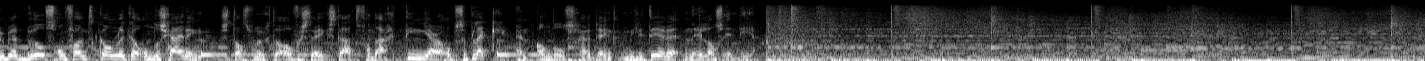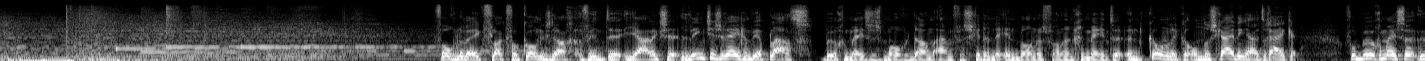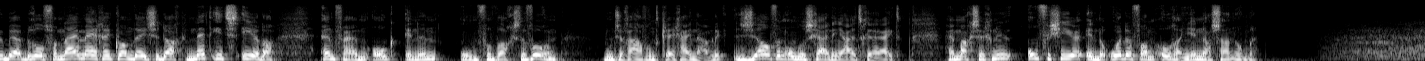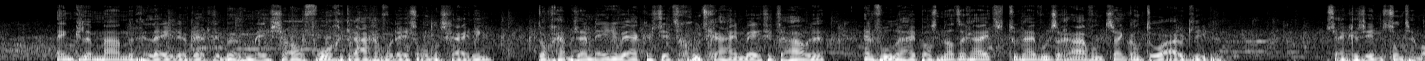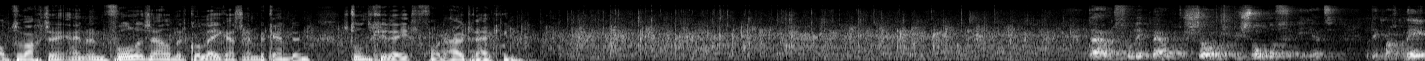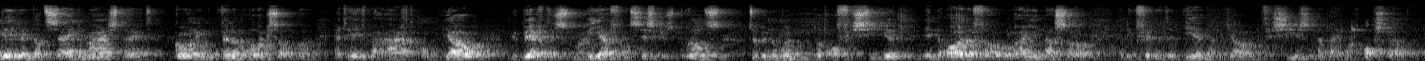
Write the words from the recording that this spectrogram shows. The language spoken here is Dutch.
Hubert Bruls ontvangt koninklijke onderscheiding. Stadsbrug de Oversteek staat vandaag 10 jaar op zijn plek. En Andels herdenkt militaire Nederlands-Indië. Volgende week, vlak voor Koningsdag, vindt de jaarlijkse lintjesregen weer plaats. Burgemeesters mogen dan aan verschillende inwoners van hun gemeente een koninklijke onderscheiding uitreiken. Voor burgemeester Hubert Bruls van Nijmegen kwam deze dag net iets eerder. En voor hem ook in een onverwachte vorm. Woensdagavond kreeg hij namelijk zelf een onderscheiding uitgereikt. Hij mag zich nu officier in de orde van Oranje Nassau noemen. Enkele maanden geleden werd de burgemeester al voorgedragen voor deze onderscheiding. Toch hebben zijn medewerkers dit goed geheim weten te houden en voelde hij pas nattigheid toen hij woensdagavond zijn kantoor uitliep. Zijn gezin stond hem op te wachten en een volle zaal met collega's en bekenden stond gereed voor de uitreiking. Daarom voel ik mij ook persoonlijk bijzonder vereerd dat ik mag meedelen dat Zijne Majesteit Koning Willem-Alexander het heeft behaagd om jou, Hubertus Maria Franciscus Bruls, te benoemen tot officier in de orde van Oranje Nassau. En ik vind het een eer dat jouw versiersel daarbij mag opspelden.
